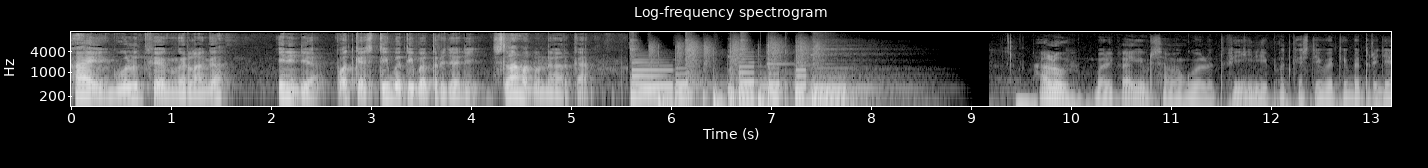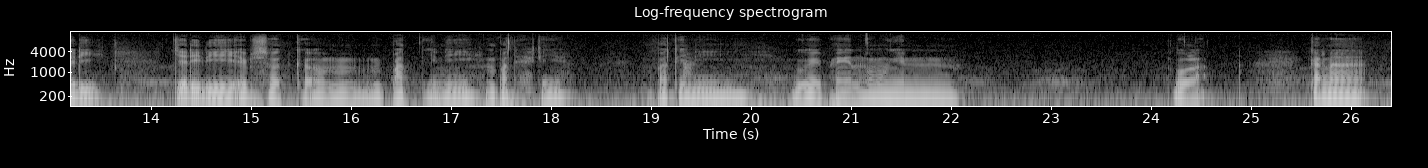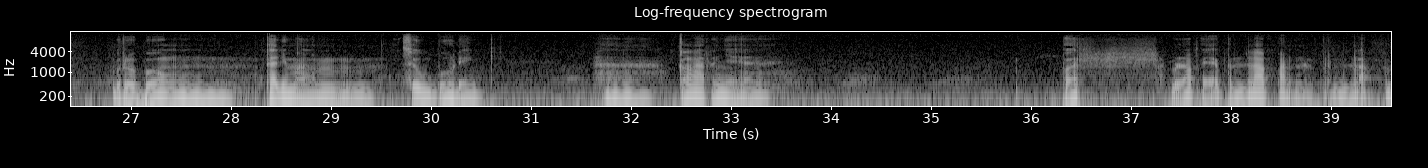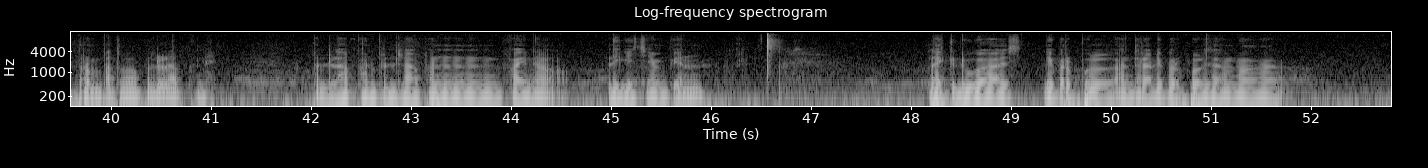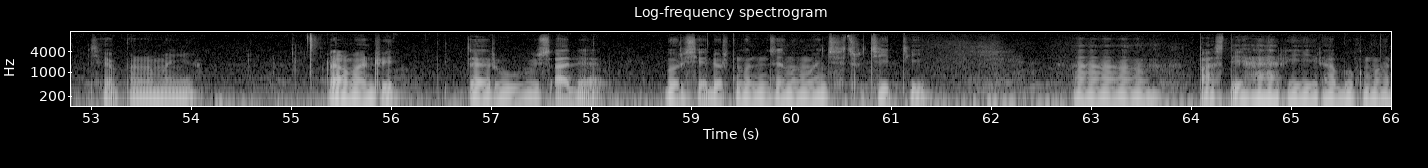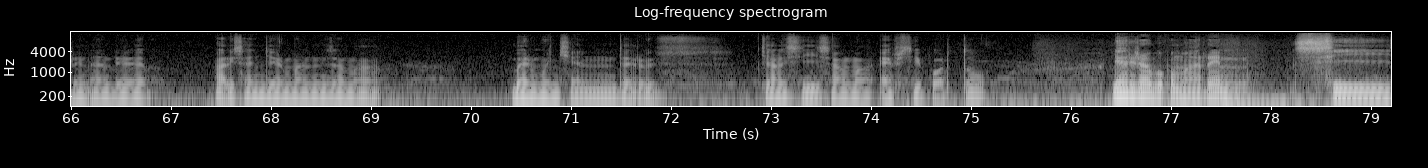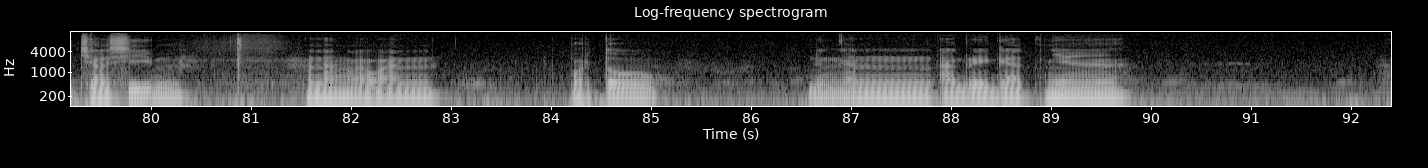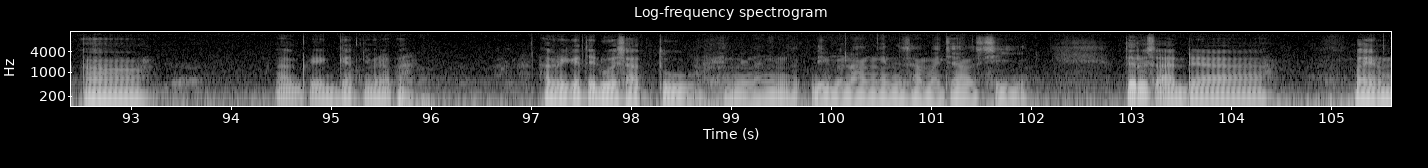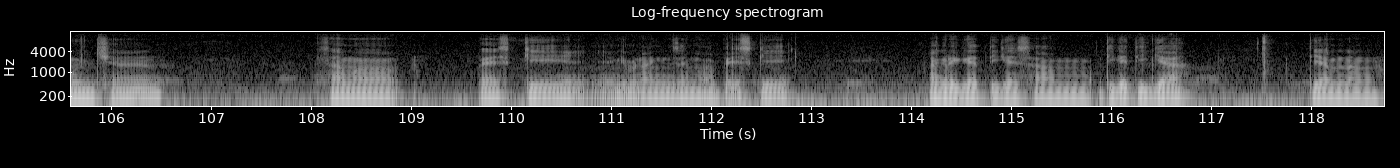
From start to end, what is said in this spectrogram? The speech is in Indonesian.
Hai, gue Lutfi Agung Erlangga. Ini dia, podcast tiba-tiba terjadi. Selamat mendengarkan. Halo, balik lagi bersama gue Lutfi di podcast tiba-tiba terjadi. Jadi di episode keempat ini, empat ya kayaknya. Empat ini gue pengen ngomongin bola. Karena berhubung tadi malam subuh deh ha, kelarnya per berapa ya? Per delapan per delapan per empat atau per delapan ya? Per delapan per delapan final Liga Champion. Leg kedua Liverpool antara Liverpool sama siapa namanya? Real Madrid. Terus ada Borussia Dortmund sama Manchester City. Uh, pas di hari Rabu kemarin ada Paris Saint Germain sama Bayern Munchen terus Chelsea sama FC Porto. Di hari Rabu kemarin si Chelsea menang lawan Porto dengan agregatnya uh, agregatnya berapa? Agregatnya 21 yang dimenangin dimenangin sama Chelsea. Terus ada Bayern Munchen sama PSG yang dimenangin sama PSG agregat 3 sama 3 3 dia menang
